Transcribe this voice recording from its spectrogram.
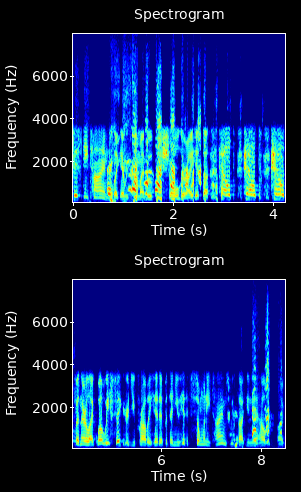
50 times. Like every time I move my shoulder, I hit the help, help, help, and they're like, well, we figured you probably hit it, but then you hit it so many times, we thought you needed help. Like,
